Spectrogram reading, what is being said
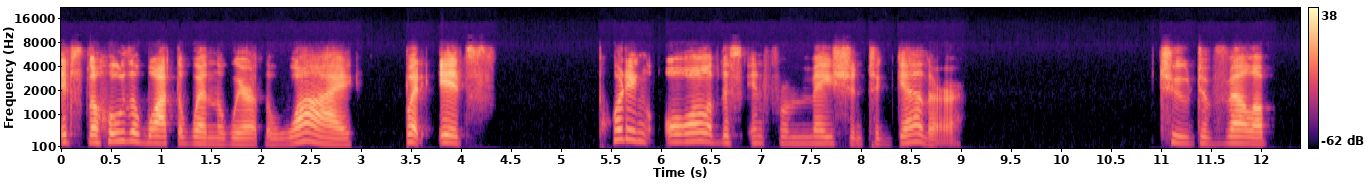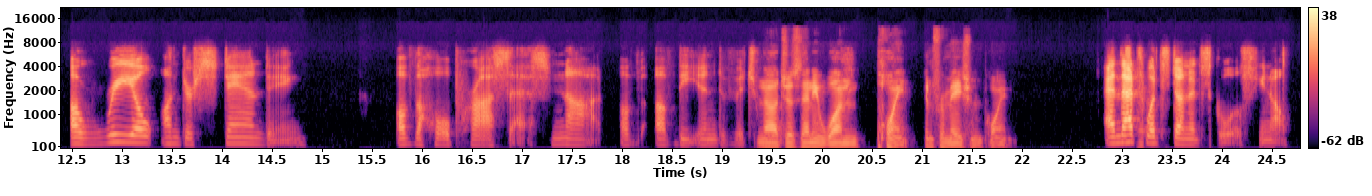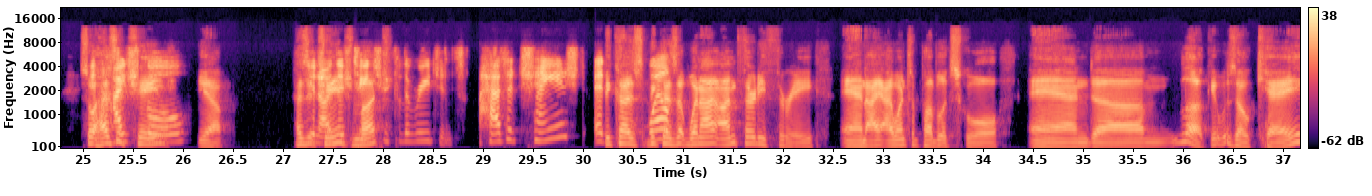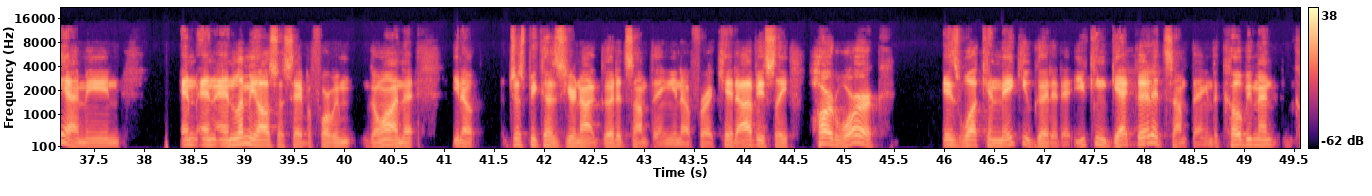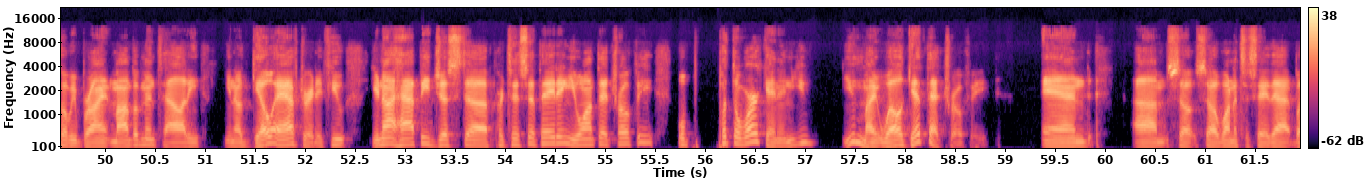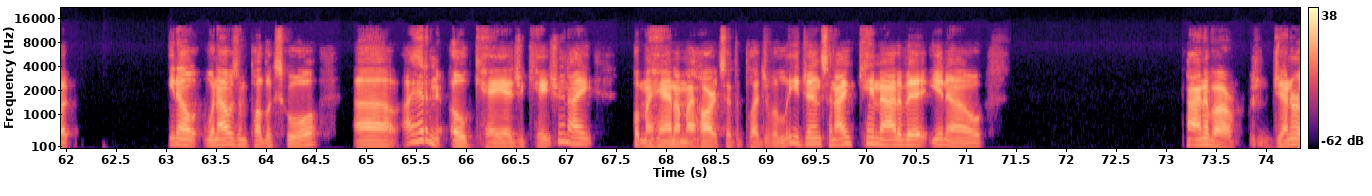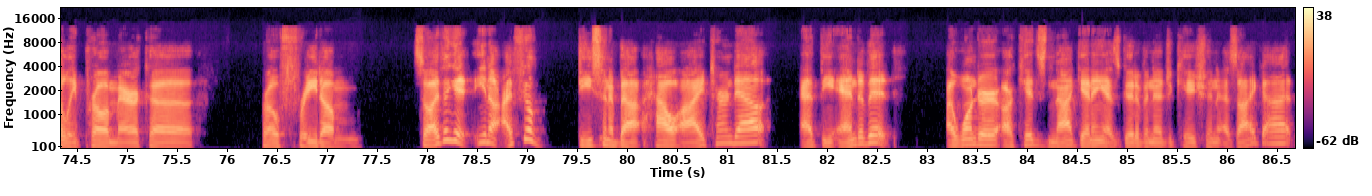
it's the who the what the when the where the why but it's putting all of this information together to develop a real understanding of the whole process, not of of the individual. Not just any one point, information point. And that's what's done in schools, you know. So in has it changed? School, yeah. Has it know, changed much for the regions? Has it changed? It, because well, because when I, I'm 33 and I, I went to public school and um, look, it was okay. I mean, and and and let me also say before we go on that you know just because you're not good at something, you know, for a kid, obviously hard work is what can make you good at it. You can get good at something. The Kobe men, Kobe Bryant Mamba mentality, you know, go after it. If you you're not happy just uh, participating, you want that trophy, well, put the work in, and you you might well get that trophy. And um, so so I wanted to say that, but you know, when I was in public school, uh, I had an okay education. I put my hand on my heart, said the Pledge of Allegiance, and I came out of it, you know, kind of a generally pro America pro freedom. So I think it, you know, I feel decent about how I turned out at the end of it. I wonder are kids not getting as good of an education as I got?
